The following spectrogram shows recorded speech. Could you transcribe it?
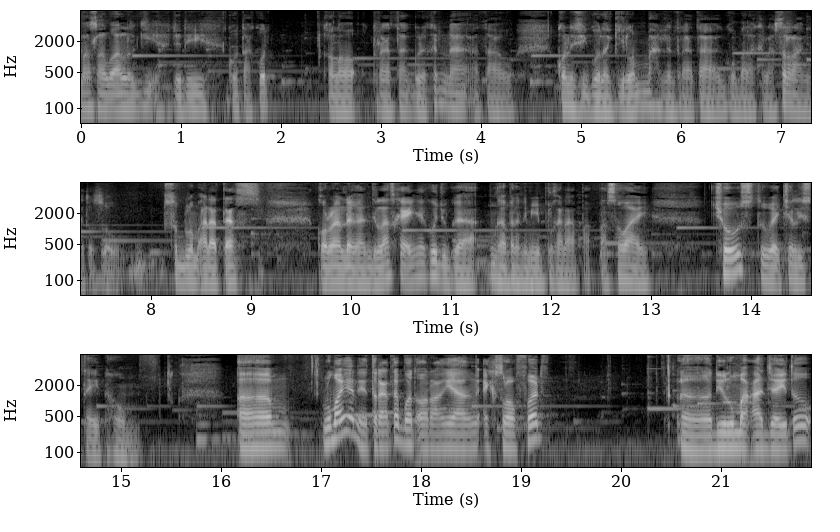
memang selalu alergi ya. Jadi gue takut kalau ternyata gue udah kena atau kondisi gue lagi lemah dan ternyata gue malah kena serang gitu. So sebelum ada tes corona dengan jelas kayaknya gue juga nggak berani menyimpulkan apa-apa. So I chose to actually stay at home. Um, lumayan ya ternyata buat orang yang extrovert uh, di rumah aja itu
